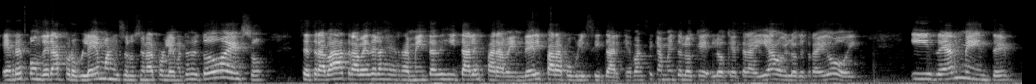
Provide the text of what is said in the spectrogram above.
es responder a problemas y solucionar problemas. Entonces, todo eso se trabaja a través de las herramientas digitales para vender y para publicitar, que es básicamente lo que, lo que traía hoy, lo que traigo hoy. Y realmente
